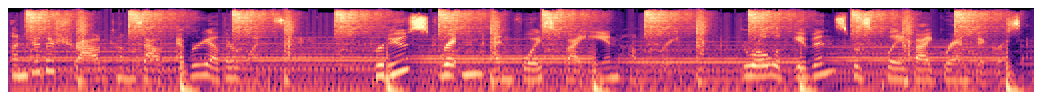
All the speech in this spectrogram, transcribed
Under the Shroud comes out every other Wednesday. Produced, written, and voiced by Ian Humphrey. The role of Gibbons was played by Graham Dickerson.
